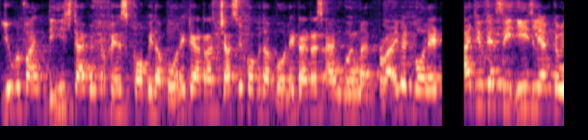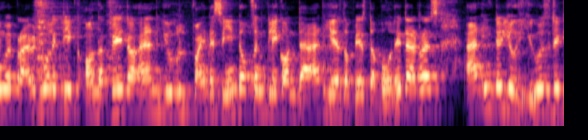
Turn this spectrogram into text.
You will find these type interface copy the wallet address just you copy the wallet address. I am going my private wallet as you can see easily i'm coming my private wallet. Click on the trader and you will find a send option. Click on that. Here the paste the wallet address and enter your usdt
